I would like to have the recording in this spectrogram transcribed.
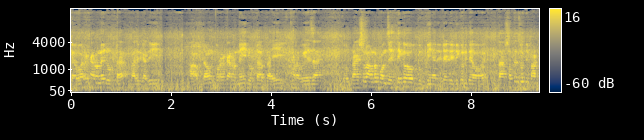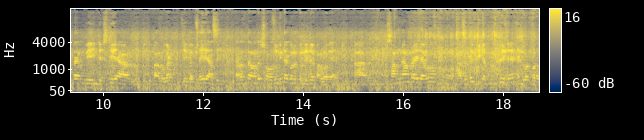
ব্যবহারের কারণে রোডটা ভারী গাড়ি আপ ডাউন করার কারণেই রোডটা প্রায় খারাপ হয়ে যায়। তো প্রায় সময় আমরা পঞ্চায়েত থেকেও এটা রেডি করে দেওয়া হয়। তার সাথে যদি ভাট্টা ইন্ডাস্ট্রি আর যদি বালুঘাট যে ব্যবসায়ীরা আছে, তারা তো আমাদের সহযোগিতা করে তুলে, এটা ভালো হয় আর কি। আর সামনে আমরা এটাও হাজাতে পিডাব্লিউডি এটা হ্যান্ড ওভার করা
